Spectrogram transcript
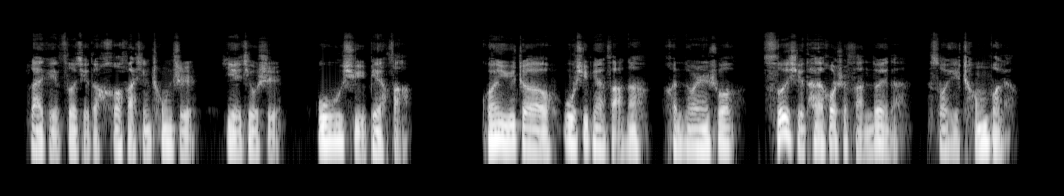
来给自己的合法性充值，也就是戊戌变法。关于这戊戌变法呢，很多人说慈禧太后是反对的，所以成不了。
